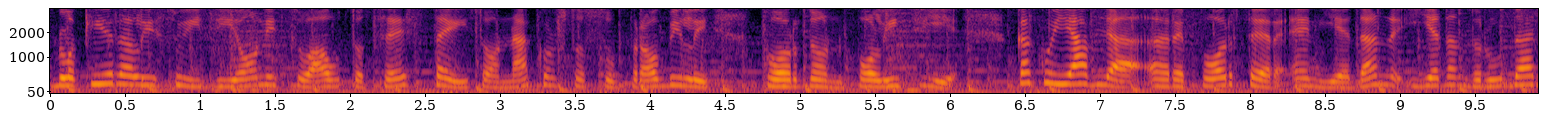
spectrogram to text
blokirali su i dionicu autoceste i to nakon što su probili kordon policije. Kako javlja reporter N1, jedan rudar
